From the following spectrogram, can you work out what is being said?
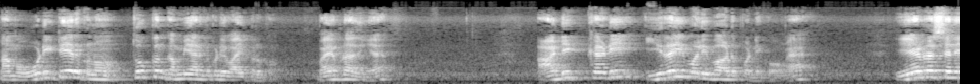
நாம ஓடிட்டே இருக்கணும். தூக்கம் கம்மியா இருக்கக்கூடிய வாய்ப்பு இருக்கும். பயப்படாதீங்க. அடிக்கடி இறை வழிபாடு பண்ணிக்கோங்க. ஏழரை சனி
